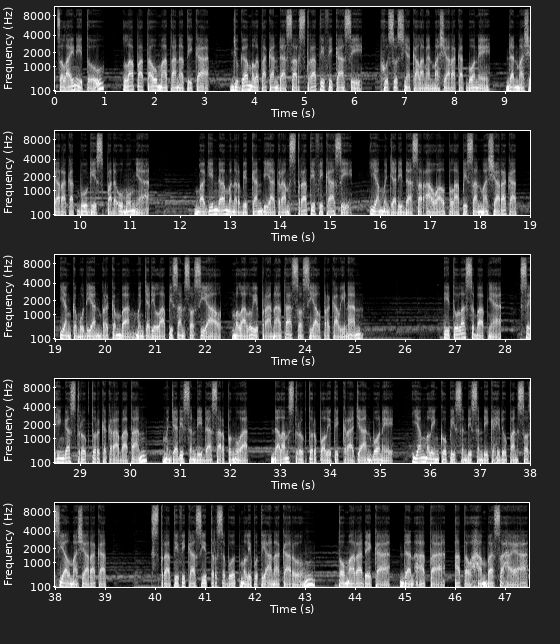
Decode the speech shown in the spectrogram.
Selain itu, Lapatau Matanatika juga meletakkan dasar stratifikasi, khususnya kalangan masyarakat Bone dan masyarakat Bugis pada umumnya. Baginda menerbitkan diagram stratifikasi yang menjadi dasar awal pelapisan masyarakat, yang kemudian berkembang menjadi lapisan sosial, melalui pranata sosial perkawinan. Itulah sebabnya, sehingga struktur kekerabatan, menjadi sendi dasar penguat, dalam struktur politik kerajaan Bone, yang melingkupi sendi-sendi kehidupan sosial masyarakat. Stratifikasi tersebut meliputi anak karung, Tomaradeka, dan Ata, atau hamba sahaya.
